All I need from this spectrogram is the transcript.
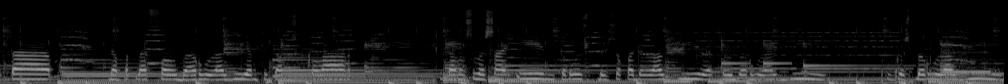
kita dapat level baru lagi yang kita harus kelar kita harus selesaiin terus besok ada lagi level baru lagi tugas baru lagi.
